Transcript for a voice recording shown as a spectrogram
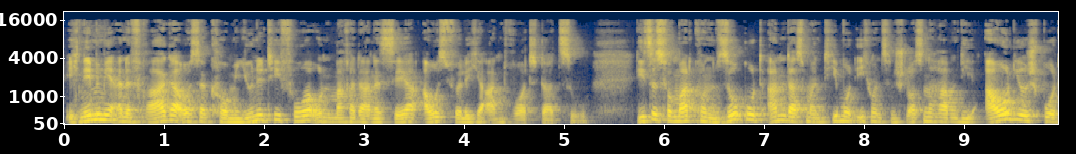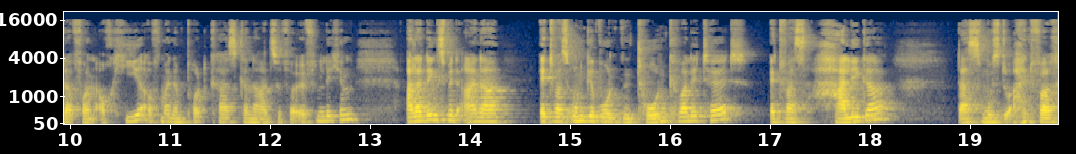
Ich nehme mir eine Frage aus der Community vor und mache da eine sehr ausführliche Antwort dazu. Dieses Format kommt so gut an, dass mein Team und ich uns entschlossen haben, die Audiospur davon auch hier auf meinem Podcast-Kanal zu veröffentlichen. Allerdings mit einer etwas ungewohnten Tonqualität, etwas halliger das musst du einfach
